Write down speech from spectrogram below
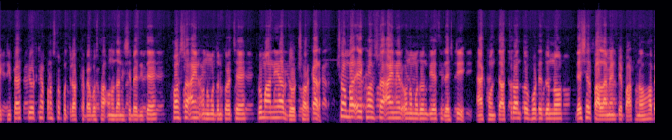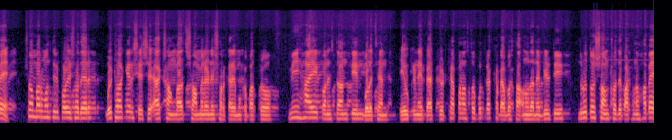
একটি প্যাট্রিয়ট ক্ষেপণাস্ত্র প্রতিরক্ষা ব্যবস্থা অনুদান হিসেবে দিতে খসড়া আইন অনুমোদন করেছে রোমানিয়ার জোট সরকার। সোমবার এই খসড়া আইনের অনুমোদন দিয়েছে দেশটি। এখন তা চূড়ান্ত ভোটের জন্য দেশের পার্লামেন্টে পাঠানো হবে। সোমবার মন্ত্রী পরিষদের বৈঠকের শেষে এক সংবাদ সম্মেলনে সরকারের মুখপাত্র মিহাই কনস্টান্টিন বলেছেন, ইউক্রেনে প্যাট্রিয়ট ক্ষেপণাস্ত্র প্রতিরক্ষা ব্যবস্থা অনুদানের বিলটি দ্রুত সংসদে পাঠানো হবে।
